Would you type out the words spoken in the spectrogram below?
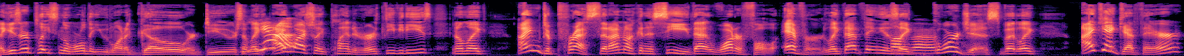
like is there a place in the world that you would want to go or do or something like i watch like planet earth dvds and i'm like i'm depressed that i'm not going to see that waterfall ever like that thing is Love like gorgeous but like i can't get there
